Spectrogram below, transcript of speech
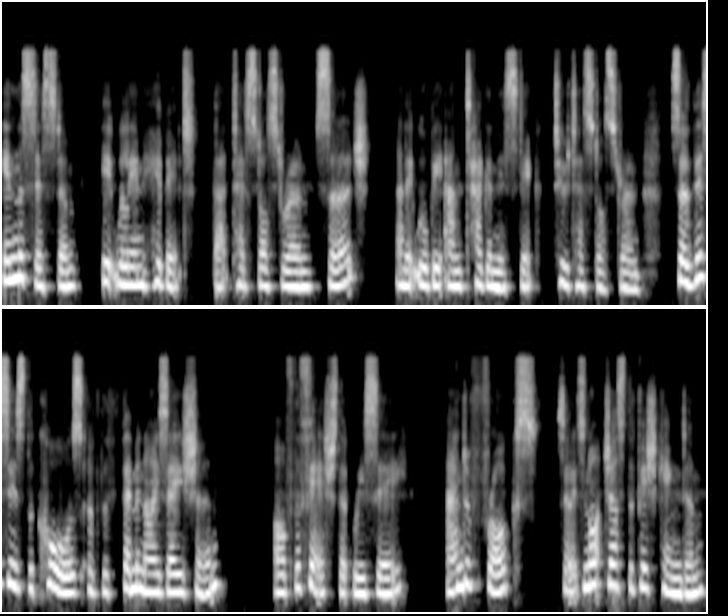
in the system, it will inhibit that testosterone surge and it will be antagonistic to testosterone. So, this is the cause of the feminization of the fish that we see and of frogs. So, it's not just the fish kingdom,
